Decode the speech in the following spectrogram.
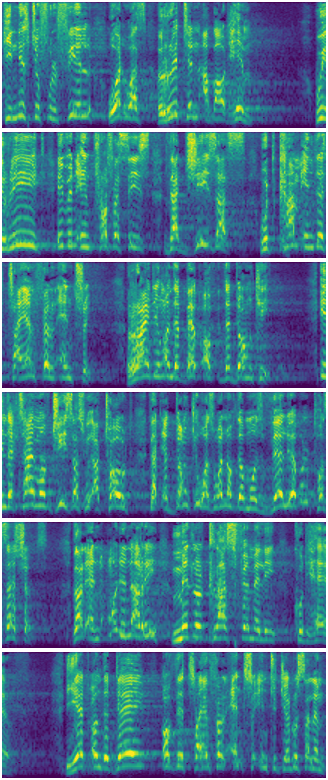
he needs to fulfill what was written about him. We read even in prophecies that Jesus would come in this triumphal entry, riding on the back of the donkey. In the time of Jesus, we are told that a donkey was one of the most valuable possessions that an ordinary middle class family could have. Yet on the day of the triumphal entry into Jerusalem,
